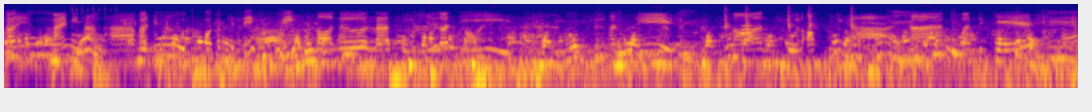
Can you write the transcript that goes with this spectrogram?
나도 많이 미안하 어떻게지? 우리? 너는 나돈 빌러지 맞지? 넌 돈 없으니까 난 도와줄게 음.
